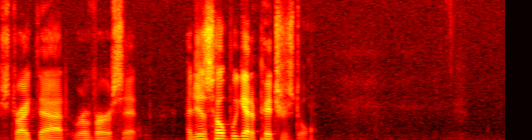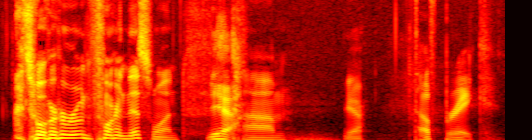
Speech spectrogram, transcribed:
Strike that. Reverse it. I just hope we get a pitcher's duel. That's what we're rooting for in this one. Yeah. Um, Yeah. tough break.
